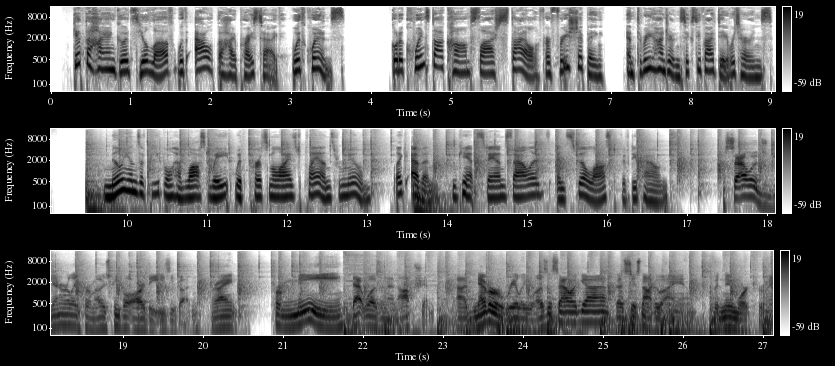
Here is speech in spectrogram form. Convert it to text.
Get the high-end goods you'll love without the high price tag with Quince. Go to quince.com slash style for free shipping and 365-day returns. Millions of people have lost weight with personalized plans from Noom. Like Evan, who can't stand salads and still lost 50 pounds. Salads generally for most people are the easy button, right? For me, that wasn't an option. I never really was a salad guy. That's just not who I am. But Noom worked for me.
